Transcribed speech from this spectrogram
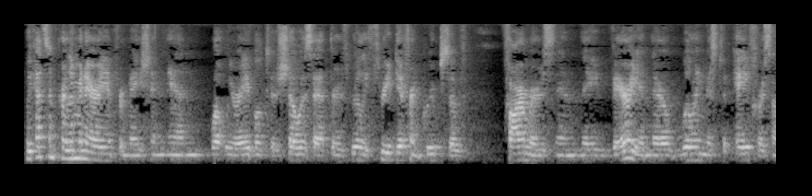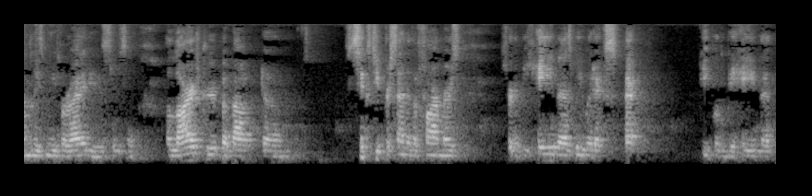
We got some preliminary information, and what we were able to show is that there's really three different groups of farmers, and they vary in their willingness to pay for some of these new varieties. There's a, a large group, about um, 60% of the farmers sort of behave as we would expect people to behave, that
